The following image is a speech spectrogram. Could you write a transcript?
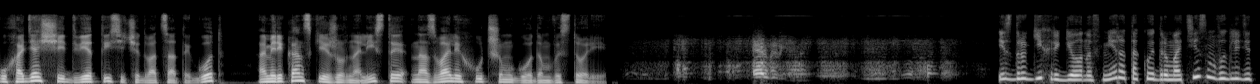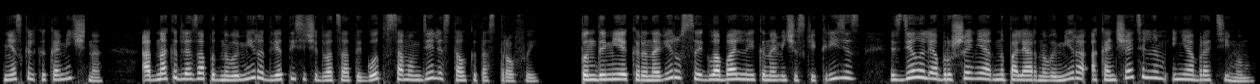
Уходящий 2020 год американские журналисты назвали худшим годом в истории. Из других регионов мира такой драматизм выглядит несколько комично, однако для западного мира 2020 год в самом деле стал катастрофой. Пандемия коронавируса и глобальный экономический кризис сделали обрушение однополярного мира окончательным и необратимым.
